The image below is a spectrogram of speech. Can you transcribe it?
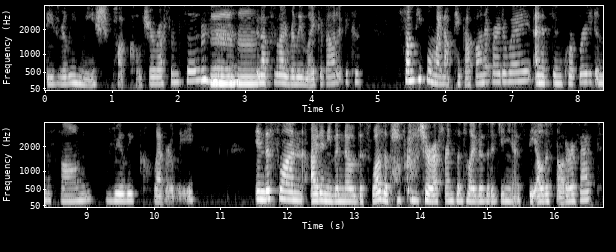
these really niche pop culture references. Mhm. Mhm. That's what I really like about it because some people might not pick up on it right away and it's incorporated in the song really cleverly. In this one, I didn't even know this was a pop culture reference until I visited Genius, the eldest daughter effect.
